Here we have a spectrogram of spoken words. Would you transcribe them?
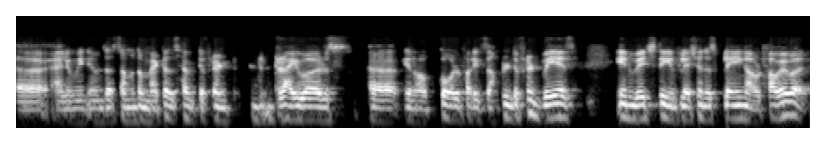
uh, aluminium, the, some of the metals have different drivers. Uh, you know, coal, for example, different ways in which the inflation is playing out. However,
